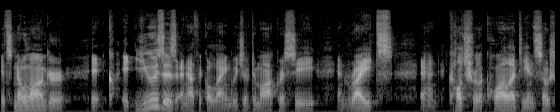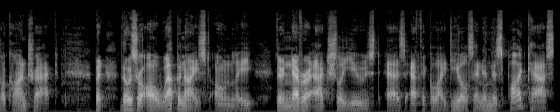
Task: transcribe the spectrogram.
It's no longer, it, it uses an ethical language of democracy and rights and cultural equality and social contract. But those are all weaponized only. They're never actually used as ethical ideals. And in this podcast,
